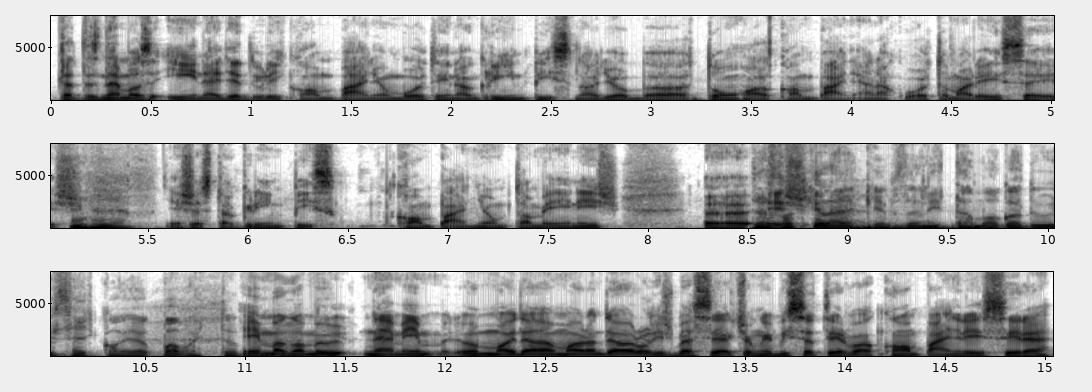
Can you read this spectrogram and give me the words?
tehát ez nem az én egyedüli kampányom volt, én a Greenpeace nagyobb a tonhal kampányának voltam a része, és, uh-huh. és ezt a Greenpeace kampányt nyomtam én is. De ezt és hogy kell elképzelni? Te magad ülsz egy kajakba, vagy több? Én magam ül, nem, én majd, majd de arról is beszélek, csak még visszatérve a kampány részére,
